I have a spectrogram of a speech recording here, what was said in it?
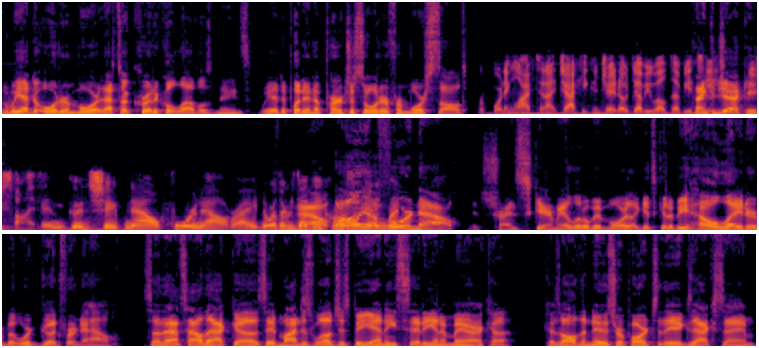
We had to order more. That's what critical levels means. We had to put in a purchase order for more salt. Reporting live tonight, Jackie Congedo, WLWT. Thank you, Jackie. News 5. In good shape now, for now, right? Northern For Kentucky now. crews Oh yeah, getting ready. now. It's trying to scare me a little bit more. Like it's gonna be hell later, but we're good for now. So that's how that goes. It might as well just be any city in America because all the news reports are the exact same.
